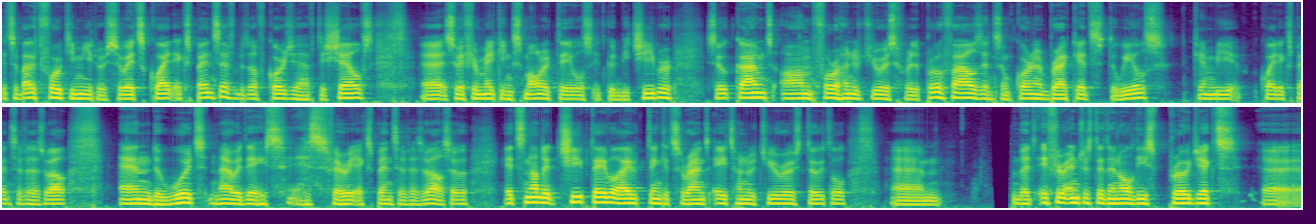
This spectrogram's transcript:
it's about 40 meters. So it's quite expensive, but of course you have the shelves. Uh, so if you're making smaller tables, it could be cheaper. So count on 400 euros for the profiles and some corner brackets, the wheels can be quite expensive as well. And the wood nowadays is very expensive as well. So it's not a cheap table. I think it's around 800 euros total. Um, but if you're interested in all these projects uh,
